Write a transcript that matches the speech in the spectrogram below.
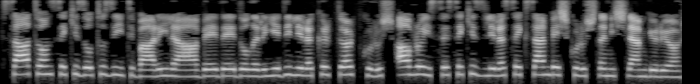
Saat 18.30 itibarıyla ABD doları 7 lira 44 kuruş, avro ise 8 lira 85 kuruştan işlem görüyor.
